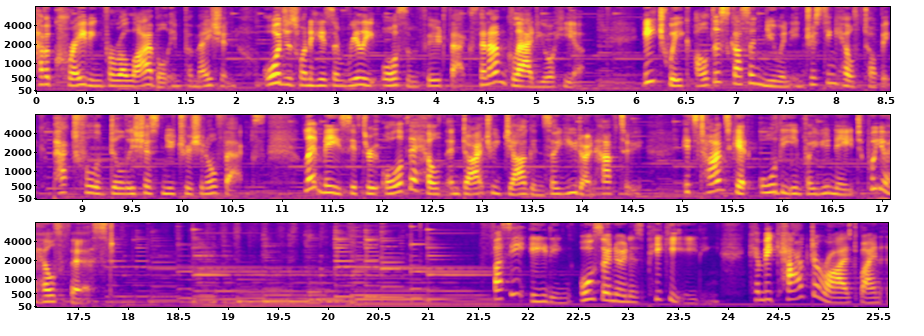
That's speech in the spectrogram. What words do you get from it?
have a craving for reliable information, or just want to hear some really awesome food facts, then I'm glad you're here. Each week, I'll discuss a new and interesting health topic packed full of delicious nutritional facts. Let me sift through all of the health and dietary jargon so you don't have to. It's time to get all the info you need to put your health first. Fussy eating, also known as picky eating, can be characterized by an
